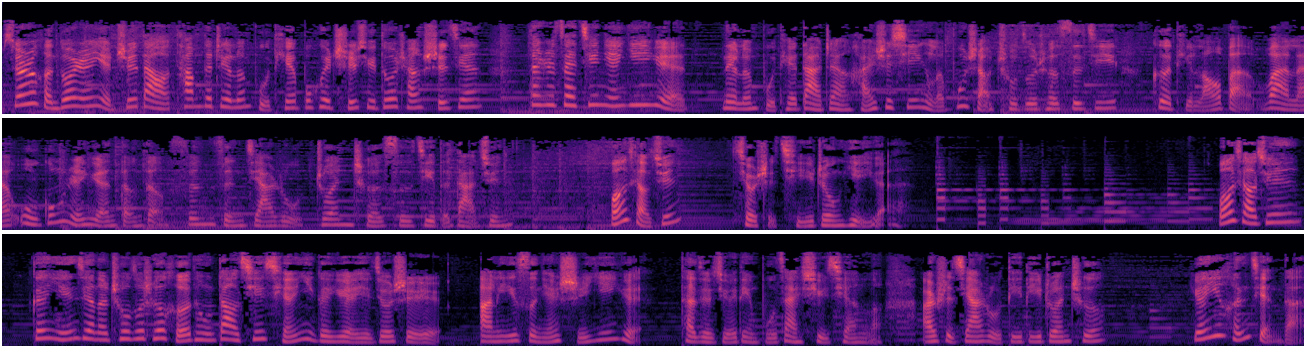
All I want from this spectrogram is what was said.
虽然很多人也知道他们的这轮补贴不会持续多长时间，但是在今年一月。那轮补贴大战还是吸引了不少出租车司机、个体老板、外来务工人员等等纷纷加入专车司机的大军，王小军就是其中一员。王小军跟银建的出租车合同到期前一个月，也就是二零一四年十一月，他就决定不再续签了，而是加入滴滴专车。原因很简单，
